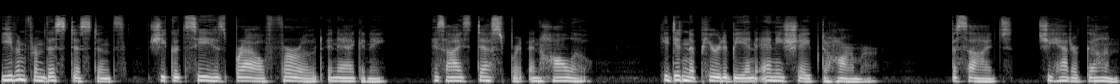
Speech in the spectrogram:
Even from this distance, she could see his brow furrowed in agony, his eyes desperate and hollow. He didn't appear to be in any shape to harm her. Besides, she had her gun.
